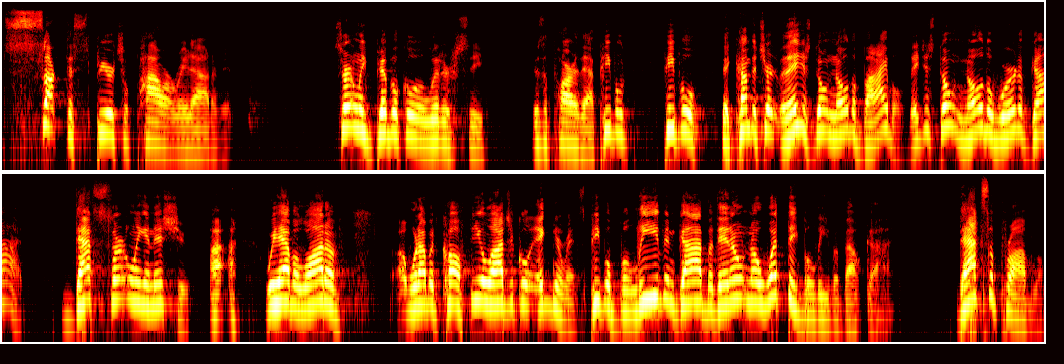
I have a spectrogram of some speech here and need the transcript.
suck the spiritual power right out of it. Certainly, biblical illiteracy is a part of that. People, people they come to church, but they just don't know the Bible. They just don't know the Word of God. That's certainly an issue. Uh, We have a lot of uh, what I would call theological ignorance. People believe in God, but they don't know what they believe about God. That's the problem.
